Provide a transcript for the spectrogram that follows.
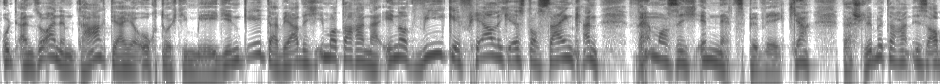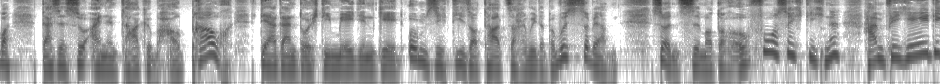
und an so einem Tag, der ja auch durch die Medien geht, da werde ich immer daran erinnert, wie gefährlich es doch sein kann, wenn man sich im Netz bewegt. Ja, das Schlimme daran ist aber, dass es so einen Tag überhaupt braucht, der dann durch die Medien geht, um sich dieser Tatsache wieder bewusst zu werden. Sonst sind wir doch auch vorsichtig, ne? Haben für jede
